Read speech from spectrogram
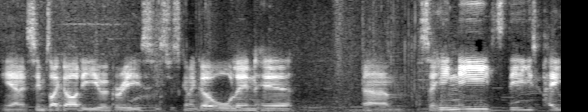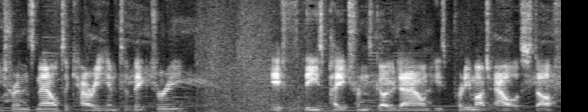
Yeah, and it seems like RDU agrees. He's just going to go all in here. Um, so he needs these patrons now to carry him to victory. If these patrons go down, he's pretty much out of stuff.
